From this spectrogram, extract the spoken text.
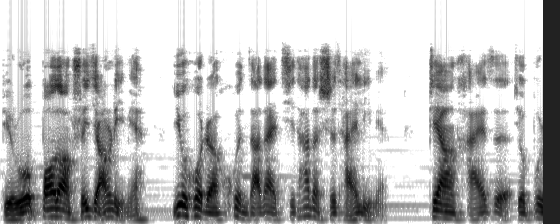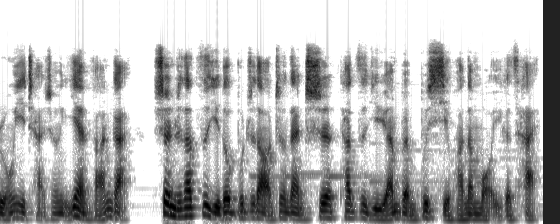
比如包到水饺里面。又或者混杂在其他的食材里面，这样孩子就不容易产生厌烦感，甚至他自己都不知道正在吃他自己原本不喜欢的某一个菜。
